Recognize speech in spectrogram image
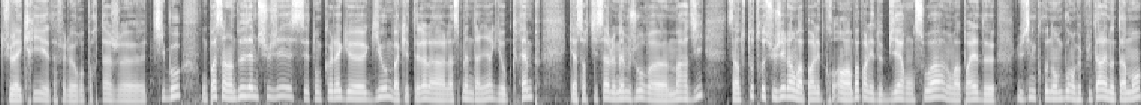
tu l'as écrit et tu as fait le reportage euh, Thibaut. On passe à un deuxième sujet. C'est ton collègue euh, Guillaume, bah, qui était là la, semaine dernière, Guillaume Kremp, qui a sorti ça le même jour, mardi. C'est un tout autre sujet. Là, on va, parler de, on va pas parler de bière en soi, mais on va parler de l'usine Cronenbourg un peu plus tard, et notamment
